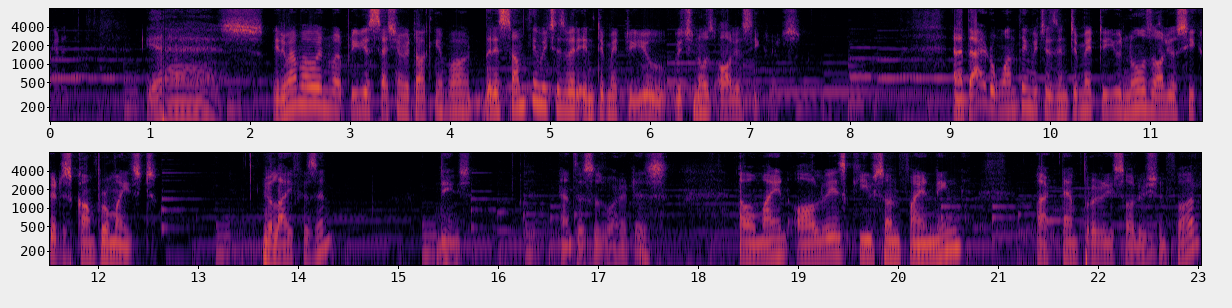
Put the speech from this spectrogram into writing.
get a. Yes. You remember in our previous session we were talking about there is something which is very intimate to you, which knows all your secrets. And that one thing which is intimate to you knows all your secret is compromised. Your life is in danger. And this is what it is. Our mind always keeps on finding a temporary solution for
